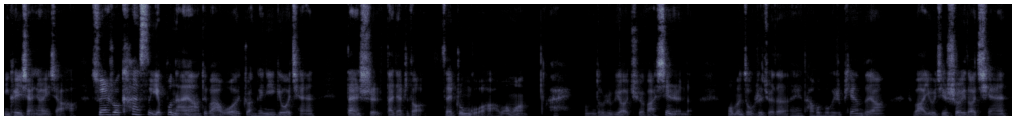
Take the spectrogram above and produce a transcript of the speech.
你可以想象一下哈。虽然说看似也不难呀，对吧？我转给你，给我钱，但是大家知道，在中国哈，往往，唉，我们都是比较缺乏信任的，我们总是觉得，哎，他会不会是骗子呀，是吧？尤其涉及到钱，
